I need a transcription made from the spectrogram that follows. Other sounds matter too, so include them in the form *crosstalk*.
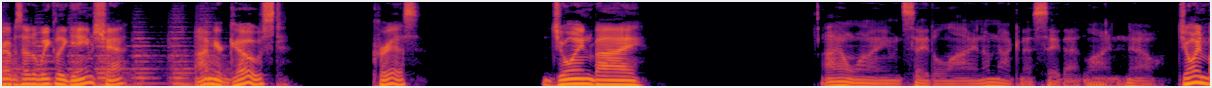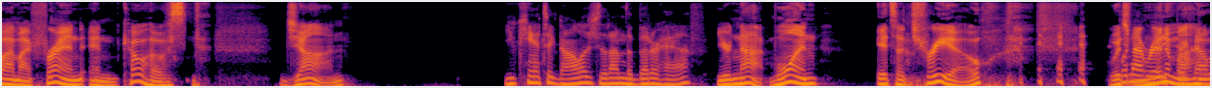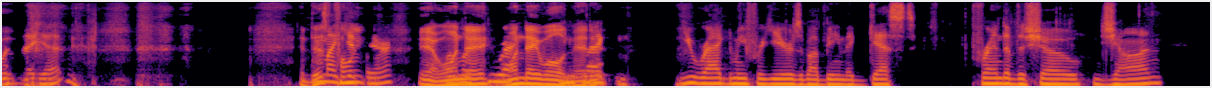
Another episode of Weekly Games Chat. I'm your ghost, Chris, joined by. I don't want to even say the line. I'm not going to say that line. No. Joined by my friend and co host, *laughs* John. You can't acknowledge that I'm the better half. You're not. One, it's a trio, *laughs* which We're not ready to minimize. acknowledge that yet. At this point, yeah, one look, day, one day we'll admit it. You ragged me for years about being the guest friend of the show, John.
